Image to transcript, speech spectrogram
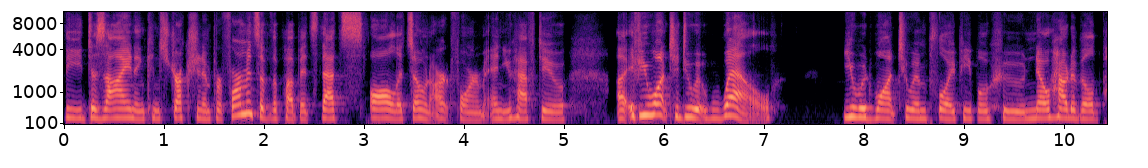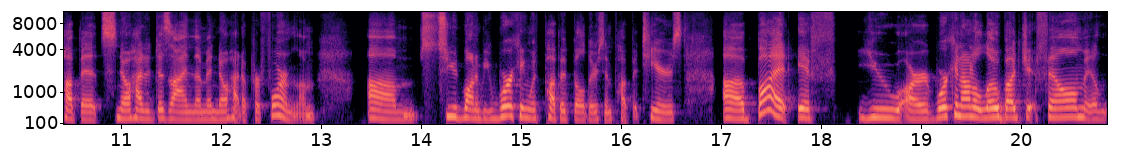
the design and construction and performance of the puppets, that's all its own art form. And you have to, uh, if you want to do it well, you would want to employ people who know how to build puppets, know how to design them, and know how to perform them. Um, so you'd want to be working with puppet builders and puppeteers. Uh, but if you are working on a low budget film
